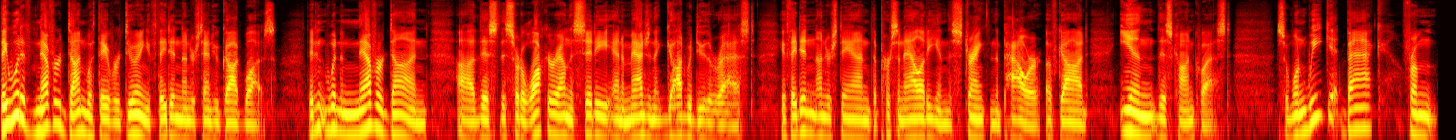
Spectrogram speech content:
They would have never done what they were doing if they didn't understand who God was. They didn't would have never done uh, this this sort of walk around the city and imagine that God would do the rest if they didn't understand the personality and the strength and the power of God in this conquest. So when we get back from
